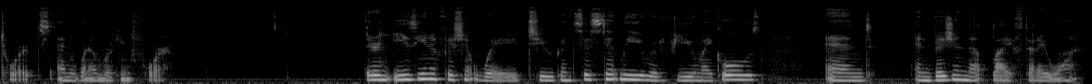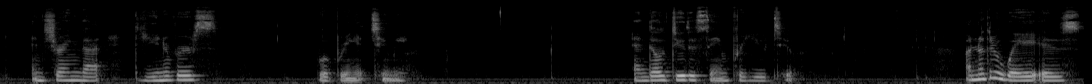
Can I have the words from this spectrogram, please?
towards and what I'm working for. They're an easy and efficient way to consistently review my goals and envision that life that I want, ensuring that the universe will bring it to me. And they'll do the same for you too. Another way is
